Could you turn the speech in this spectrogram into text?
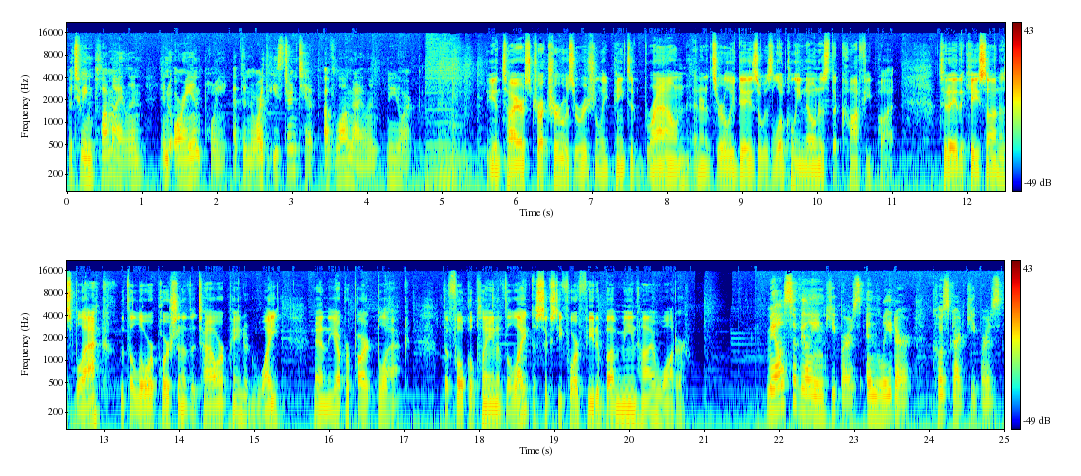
between Plum Island and Orient Point at the northeastern tip of Long Island, New York. The entire structure was originally painted brown, and in its early days it was locally known as the Coffee Pot. Today the caisson is black, with the lower portion of the tower painted white and the upper part black. The focal plane of the light is 64 feet above mean high water. Male civilian keepers and later Coast Guard keepers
